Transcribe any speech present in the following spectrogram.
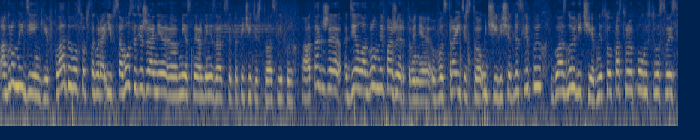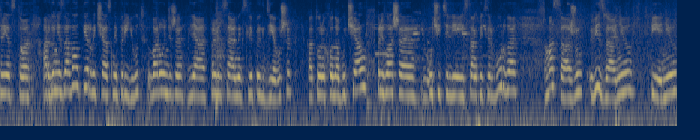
огромные деньги вкладывал, собственно говоря, и в само содержание э, местной организации попечительства о слепых, а также делал огромные пожертвования в строительство училища для слепых, глазную лечебницу он построил полностью на свои средства, организовал первый частный приют в Воронеже для провинциальных слепых девушек, которых он обучал, приглашая учителей из Санкт-Петербурга, массажу, вязанию, пению.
